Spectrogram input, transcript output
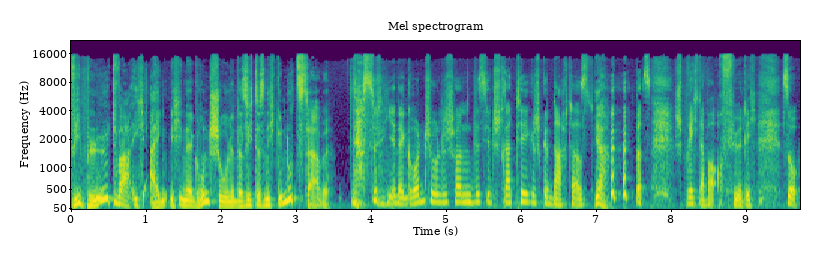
Wie blöd war ich eigentlich in der Grundschule, dass ich das nicht genutzt habe? Dass du dich in der Grundschule schon ein bisschen strategisch gedacht hast. Ja. Das spricht aber auch für dich. So,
